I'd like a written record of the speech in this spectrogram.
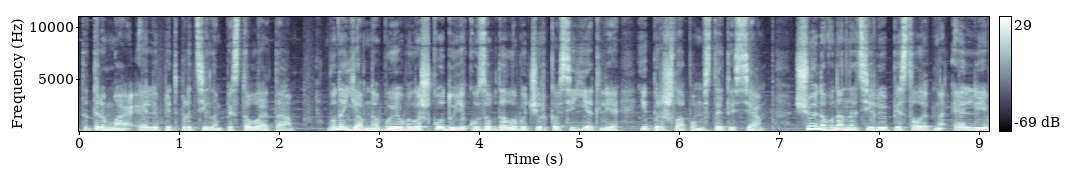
та тримає Еллі під прицілом пістолета. Вона явно виявила шкоду, яку завдала вечірка в Сієтлі, і прийшла помститися. Щойно вона націлює пістолет на Еллі,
